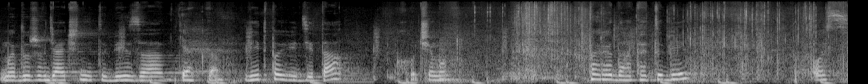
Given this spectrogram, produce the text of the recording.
Ми дуже вдячні тобі за Дякую. відповіді та хочемо передати тобі ось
